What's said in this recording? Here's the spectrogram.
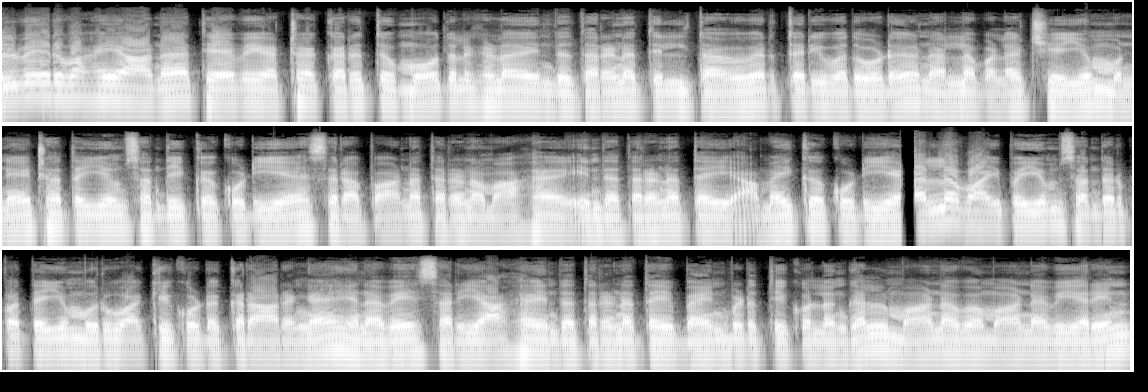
பல்வேறு வகையான தேவையற்ற கருத்து மோதல்களை இந்த தருணத்தில் தவிர்த்தறிவதோடு நல்ல வளர்ச்சியையும் முன்னேற்றத்தையும் சந்திக்கக்கூடிய சிறப்பான தருணமாக இந்த தருணத்தை அமைக்கக்கூடிய நல்ல வாய்ப்பையும் சந்தர்ப்பத்தையும் உருவாக்கி கொடுக்கிறாருங்க. எனவே சரியாக இந்த தருணத்தை பயன்படுத்திக் கொள்ளுங்கள். மாணவ மாணவியரின்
